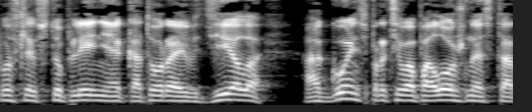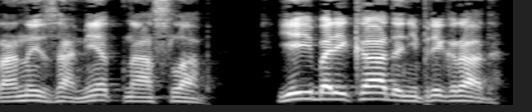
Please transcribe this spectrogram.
после вступления которой в дело огонь с противоположной стороны заметно ослаб. Ей баррикада не преграда,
